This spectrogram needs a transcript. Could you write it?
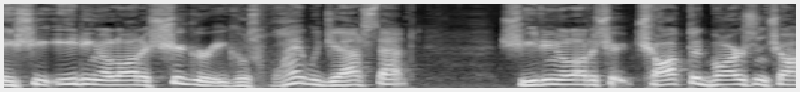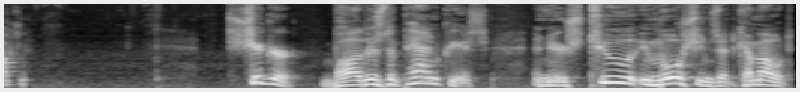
Is she eating a lot of sugar? He goes, Why would you ask that? She eating a lot of sugar, chocolate bars and chocolate. Sugar bothers the pancreas, and there's two emotions that come out.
